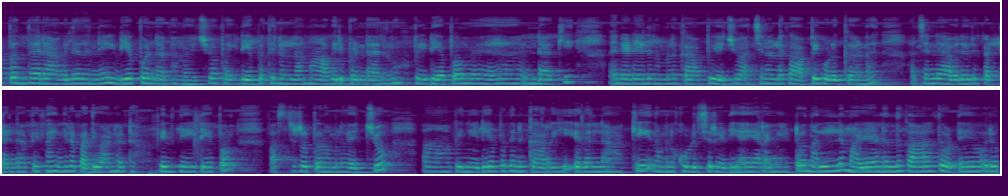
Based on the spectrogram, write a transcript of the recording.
അപ്പോൾ എന്താ രാവിലെ തന്നെ ഇടിയപ്പം ഉണ്ടാക്കാമെന്ന് വെച്ചു. അപ്പോൾ ഇടിയപ്പത്തിനുള്ള മാവിരിപ്പ് ഉണ്ടായിരുന്നു അപ്പോൾ ഇടിയപ്പം ഉണ്ടാക്കി അതിന്റെ ഇടയിൽ നമ്മൾ കാപ്പി വെച്ചു. അച്ഛനുള്ള കാപ്പി കൊടുക്കുകയാണ് അച്ഛൻ രാവിലെ ഒരു കട്ടൻ കാപ്പി ഭയങ്കര പതിവാണ് കേട്ടോ. പിന്നെ ഇടിയപ്പം ഫസ്റ്റ് ട്രിപ്പ് നമ്മൾ വെച്ചു. പിന്നെ ഇടിയപ്പത്തിന് കറി ഇതെല്ലാം ആക്കി നമ്മൾ കുളിച്ച് റെഡിയായി ഇറങ്ങിയിട്ടോ നല്ല മഴയാണ്. ഇന്ന് കാലത്ത് തൊട്ടേ ഒരു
